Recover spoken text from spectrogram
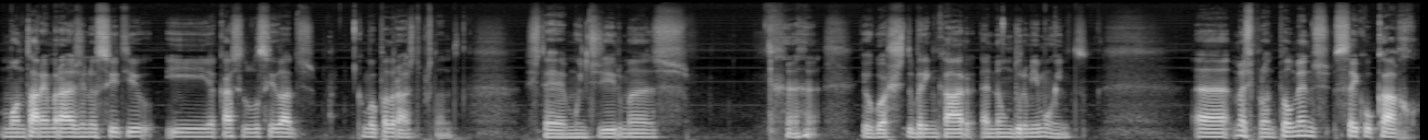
montar a embreagem no sítio e a caixa de velocidades com o meu padrasto. Portanto, isto é muito giro, mas eu gosto de brincar a não dormir muito. Uh, mas pronto, pelo menos sei que o carro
